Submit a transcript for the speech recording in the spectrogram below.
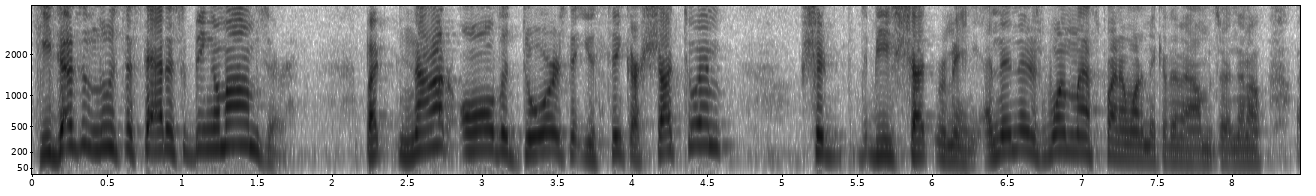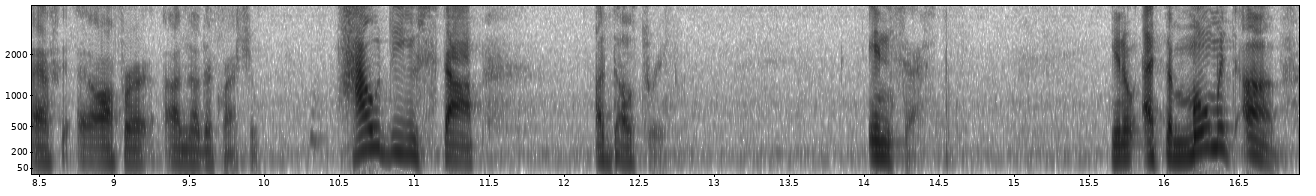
He doesn't lose the status of being a mamzer, but not all the doors that you think are shut to him should be shut remaining. And then there's one last point I want to make of the mamzer, and then I'll ask, offer another question. How do you stop adultery, incest? You know, at the moment of,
